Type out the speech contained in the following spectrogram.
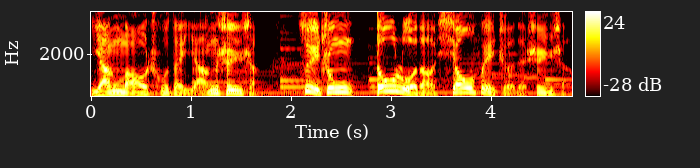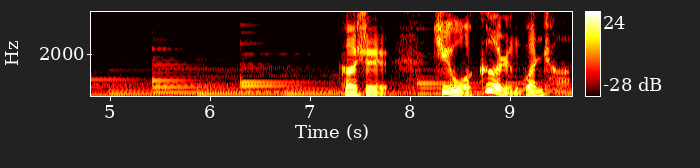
羊毛出在羊身上，最终都落到消费者的身上。可是，据我个人观察，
